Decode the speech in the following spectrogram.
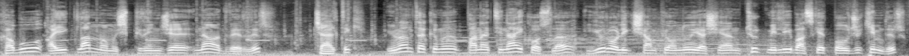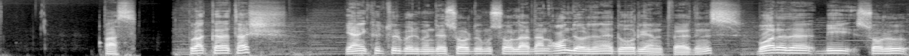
Kabuğu ayıklanmamış pirince ne ad verilir? Celtic. Yunan takımı Panathinaikos'la Euroleague şampiyonluğu yaşayan Türk milli basketbolcu kimdir? Pas. Burak Karataş, yani kültür bölümünde sorduğumuz sorulardan 14'üne doğru yanıt verdiniz. Bu arada bir soru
